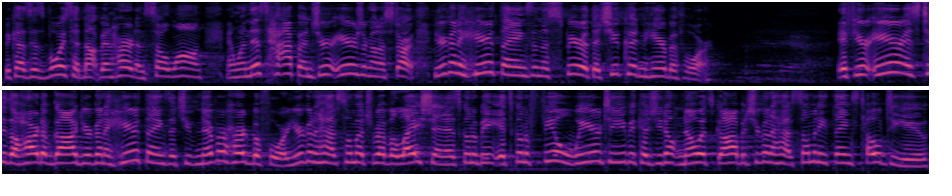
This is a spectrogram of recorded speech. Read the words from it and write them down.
because his voice had not been heard in so long. And when this happens, your ears are going to start, you're going to hear things in the spirit that you couldn't hear before. If your ear is to the heart of God, you're going to hear things that you've never heard before. You're going to have so much revelation. It's going to be it's going to feel weird to you because you don't know it's God, but you're going to have so many things told to you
